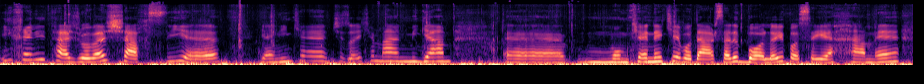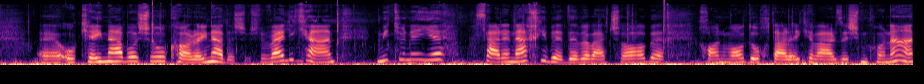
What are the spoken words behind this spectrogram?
این خیلی تجربه شخصیه. یعنی اینکه چیزایی که من میگم ممکنه که با درصد بالایی واسه همه OK نباشه و کارایی نداشته باشه. ولیکن می‌تونه یه سرنخی بده به بچه ها به خانم ها و دخترایی که ورزش می‌کنن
